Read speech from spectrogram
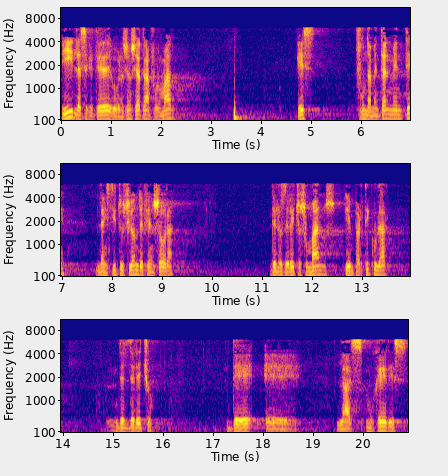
y la Secretaría de Gobernación se ha transformado. Es fundamentalmente la institución defensora de los derechos humanos y en particular del derecho de eh, las mujeres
